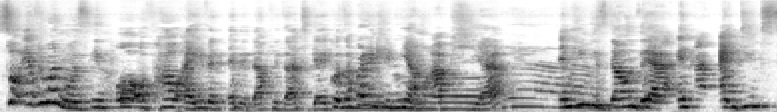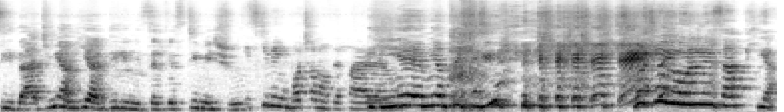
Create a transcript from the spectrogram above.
So everyone was in awe of how I even ended up with that guy because apparently me I'm up here Yeah. and him is down there and I, I didn't see that me i'm here dealing with self-esteem issues It's giving bottom of the pile. yeah me i'm thinking Not sure you always up here.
